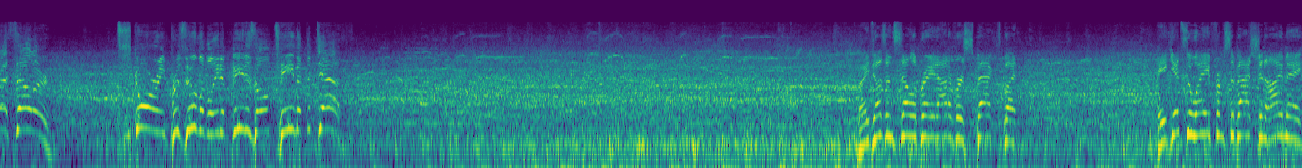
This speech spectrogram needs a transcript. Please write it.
RSLer, scoring presumably to beat his old team at the death. He doesn't celebrate out of respect, but he gets away from Sebastian Jaime.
